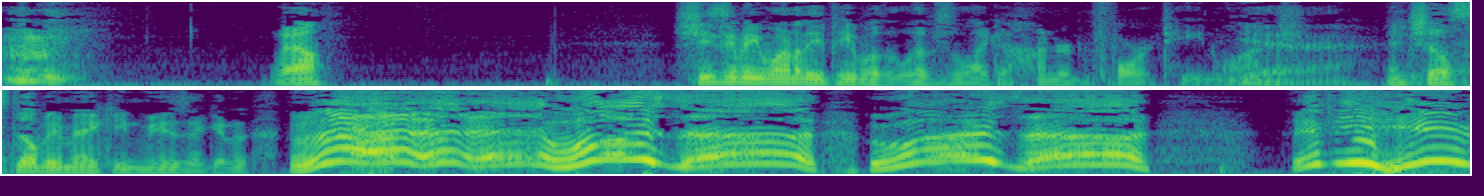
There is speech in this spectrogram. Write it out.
well, she's gonna be one of these people that lives to like 114. Watch. Yeah. And she'll still be making music and "Ah, what's up? What's up? If you hear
